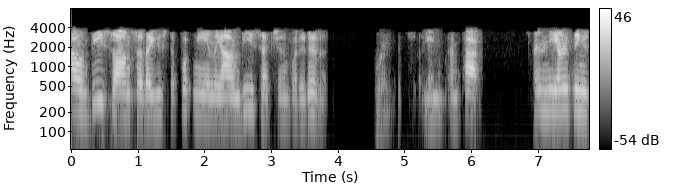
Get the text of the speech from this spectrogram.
R&B song, so they used to put me in the R&B section, but it isn't right and, and pop. And the other thing is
